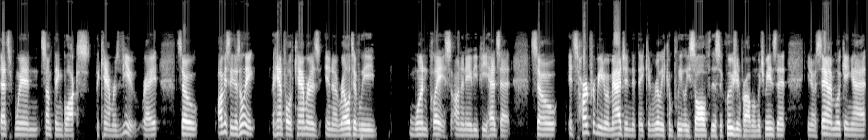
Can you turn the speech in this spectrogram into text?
that's when something blocks the camera's view, right? So obviously, there's only a handful of cameras in a relatively one place on an AVP headset. So it's hard for me to imagine that they can really completely solve this occlusion problem, which means that, you know, say I'm looking at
